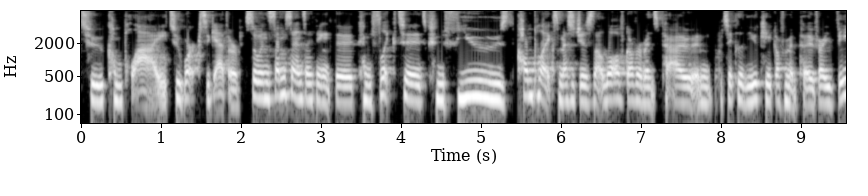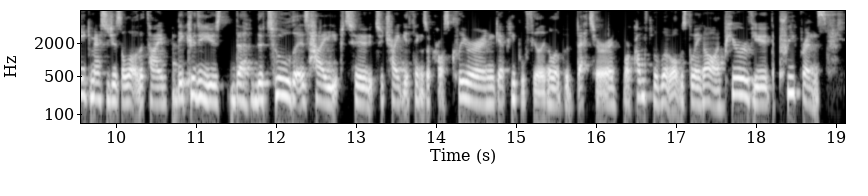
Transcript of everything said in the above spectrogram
to comply, to work together. So, in some sense, I think the conflicted, confused, complex messages that a lot of governments put out, and particularly the UK government put out very vague messages a lot of the time, they could have used the, the tool that is hype to, to try and get things across clearer and get people feeling a little bit better and more comfortable with what was going on. Peer review, the preprints,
